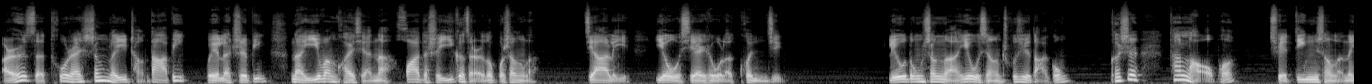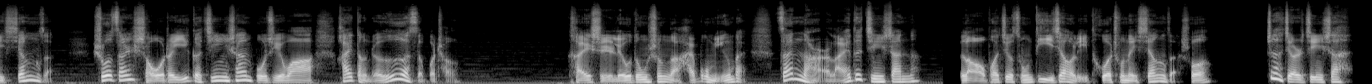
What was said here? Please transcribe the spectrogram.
儿子突然生了一场大病，为了治病，那一万块钱呢，花的是一个子儿都不剩了，家里又陷入了困境。刘东升啊，又想出去打工，可是他老婆。却盯上了那箱子，说：“咱守着一个金山不去挖，还等着饿死不成？”开始刘东升啊还不明白，咱哪儿来的金山呢？老婆就从地窖里拖出那箱子，说：“这就是金山。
